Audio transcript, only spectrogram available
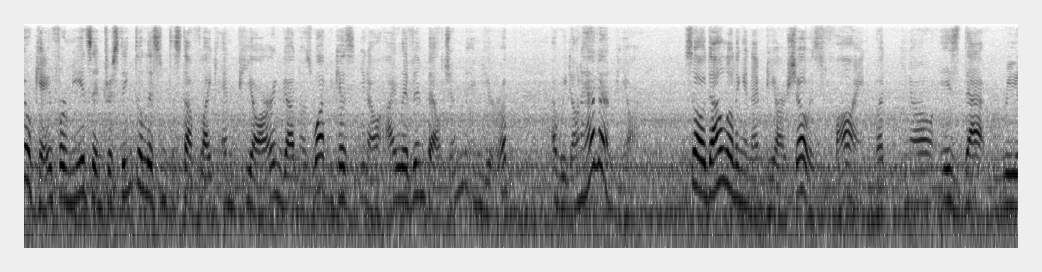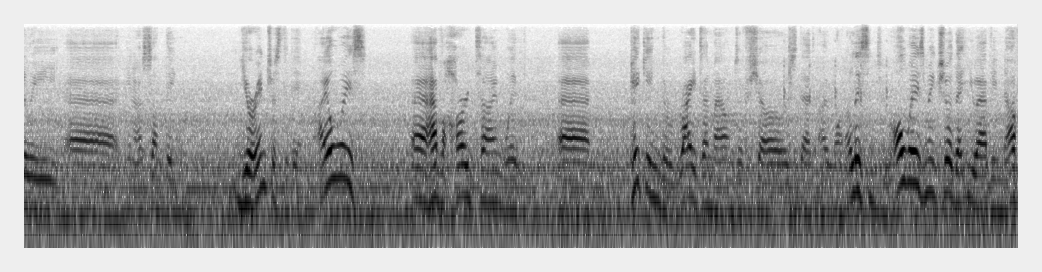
Okay, for me it's interesting to listen to stuff like NPR and God knows what because, you know, I live in Belgium, in Europe, and we don't have NPR. So downloading an NPR show is fine, but, you know, is that really, uh, you know, something you're interested in? I always uh, have a hard time with uh, picking the right amount of shows that I want to listen to. Always make sure that you have enough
